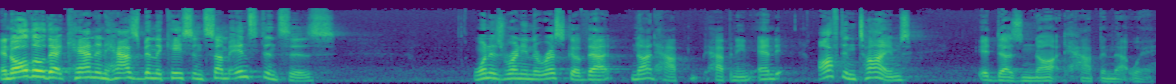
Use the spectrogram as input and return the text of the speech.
And although that can and has been the case in some instances, one is running the risk of that not hap- happening. And oftentimes, it does not happen that way.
